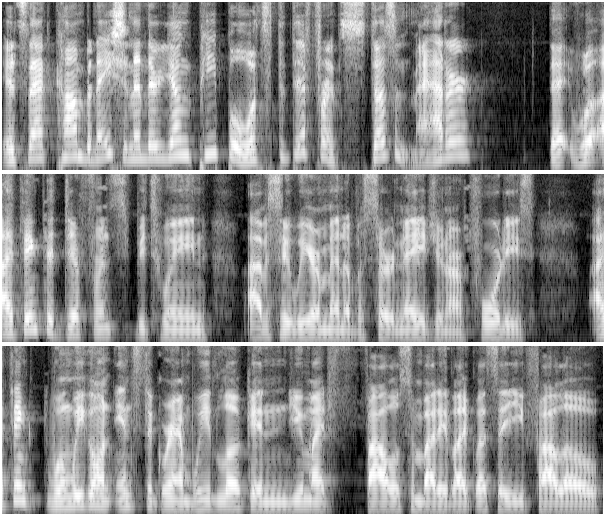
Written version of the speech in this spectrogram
it's that combination and they're young people what's the difference doesn't matter That well, I think the difference between obviously we are men of a certain age in our 40s. I think when we go on Instagram, we look and you might follow somebody like let's say you follow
